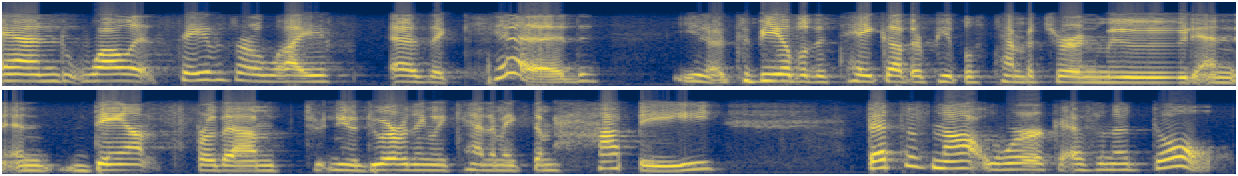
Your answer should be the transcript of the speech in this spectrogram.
And while it saves our life as a kid, you know, to be able to take other people's temperature and mood and, and dance for them, to, you know, do everything we can to make them happy, that does not work as an adult.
